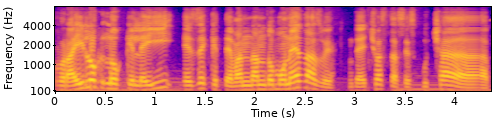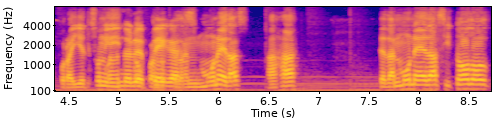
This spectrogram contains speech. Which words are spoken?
por ahí lo, lo que leí es de que te van dando monedas, güey. De hecho, hasta se escucha por ahí el sonido Cuando le pegas. te dan monedas. Ajá. Te dan monedas y todo.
